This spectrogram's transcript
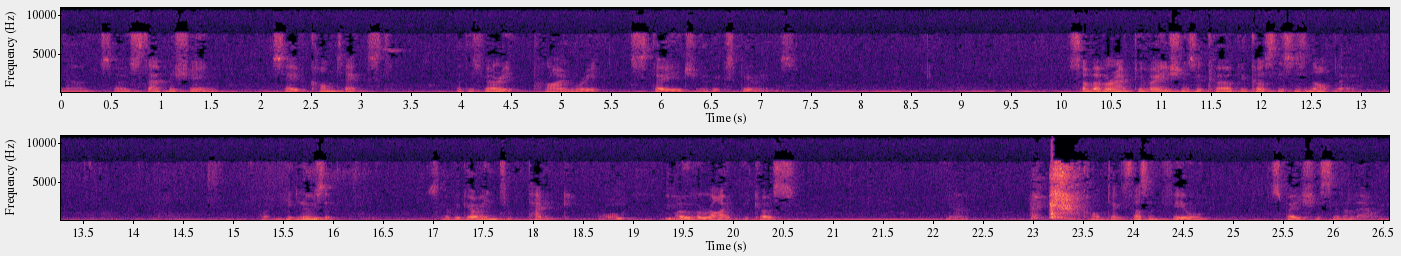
Yeah, so establishing safe context at this very primary stage of experience. Some of our activations occur because this is not there. But we lose it. So we go into panic or override because yeah, context doesn't feel spacious and allowing.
